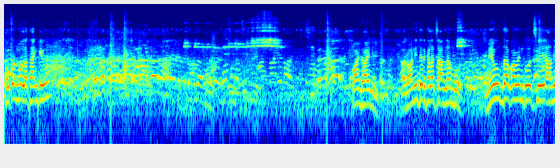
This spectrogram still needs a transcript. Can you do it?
Khokon Molla thank you point হয়নি। রনিদের খেলা চার নম্বর। মেহবুবদা কমেন্ট করছে, আমি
